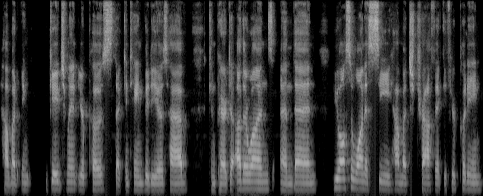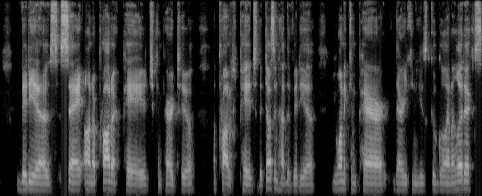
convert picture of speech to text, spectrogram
how much engagement your posts that contain videos have compared to other ones. And then you also want to see how much traffic, if you're putting videos, say, on a product page compared to a product page that doesn't have the video, you want to compare, there you can use Google Analytics,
